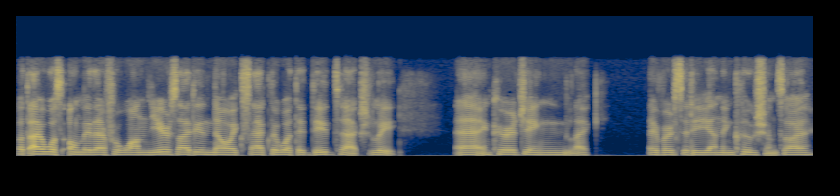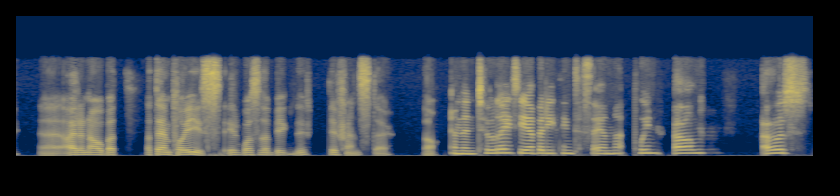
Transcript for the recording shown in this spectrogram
but I was only there for one year, so I didn't know exactly what they did to actually uh, encouraging like diversity and inclusion. So I uh, I don't know, but but the employees, it was a big di- difference there. So. And then Thule, do you have anything to say on that point? Um, I was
